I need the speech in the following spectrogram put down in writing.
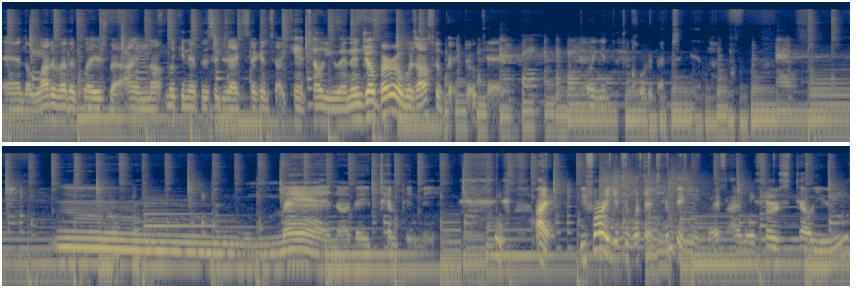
and a lot of other players, but I'm not looking at this exact second, so I can't tell you. And then Joe Burrow was also picked. Okay, going into the quarterbacks again. Mm, man, are they tempting me? All right. Before I get to what they're tempting me with, I will first tell you,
